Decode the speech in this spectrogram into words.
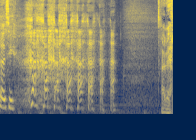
Decir, A ver.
